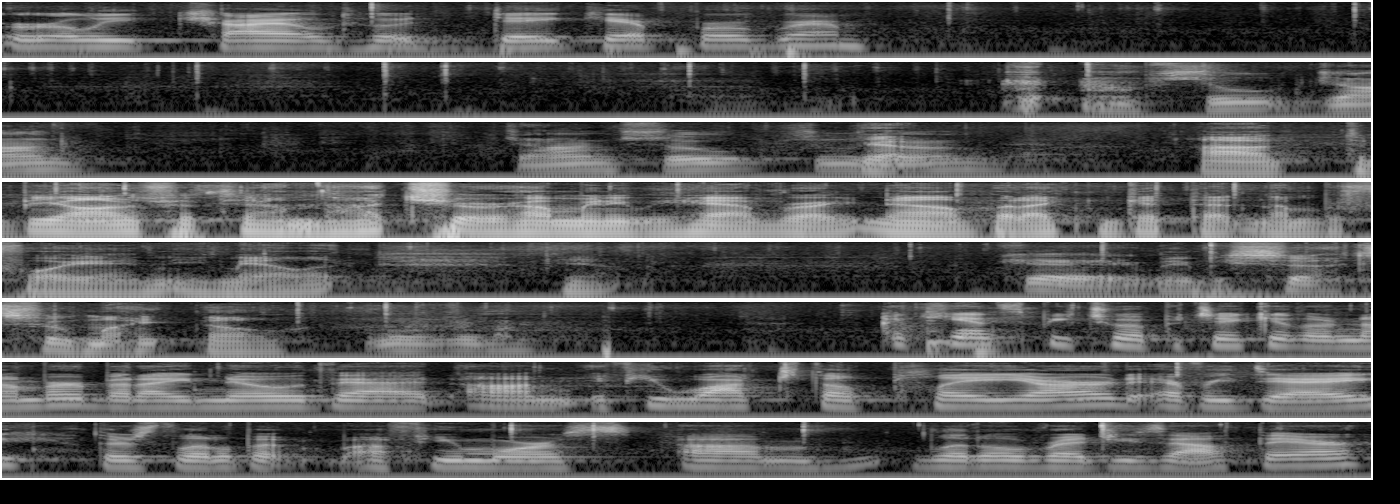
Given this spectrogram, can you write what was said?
early childhood daycare program? Sue, John? John, Sue, Sue, Yeah. John? Uh, To be honest with you, I'm not sure how many we have right now, but I can get that number for you and email it. Yeah, Okay, Maybe Sue Sue might know. moving, I can't speak to a particular number, but I know that um, if you watch the play yard every day, there's a little bit, a few more um, little Reggies out there.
